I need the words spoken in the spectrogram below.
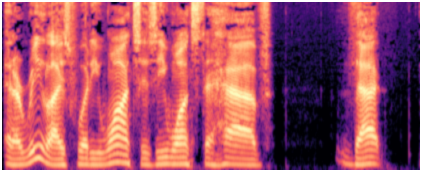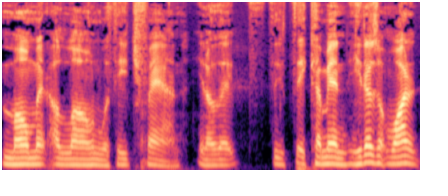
and I realized what he wants is he wants to have that moment alone with each fan. You know, they they, come in. He doesn't want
